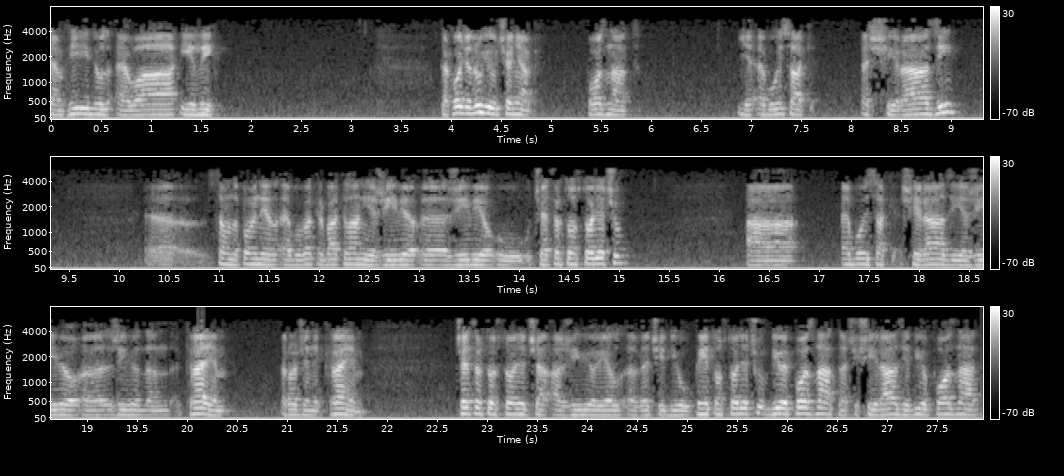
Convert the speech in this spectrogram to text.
Temhidul Ewa ili također drugi učenjak poznat je Ebu Isak Eširazi e, samo da pomenem Ebu Bakr Batilani je živio, e, živio u četvrtom stoljeću a Ebu Isak Širazi je živio, uh, živio dan, krajem, rođen je krajem četvrtog stoljeća, a živio je veći dio u petom stoljeću. Bio je poznat, znači Širazi je bio poznat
